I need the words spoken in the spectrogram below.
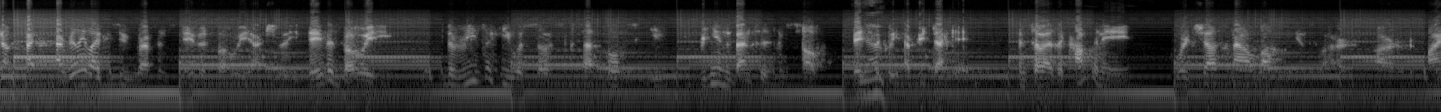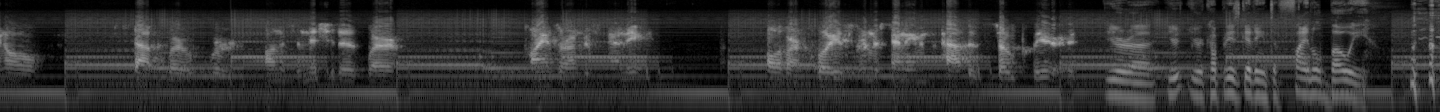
You know, I, I really like to reference David Bowie, actually. David Bowie, the reason he was so successful is he reinvented himself basically yeah. every decade. And so as a company, we're just now launching into our, our final step where we're on this initiative where clients are understanding, all of our employees are understanding, and the path is so clear. Your, uh, your, your company's getting into final Bowie.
